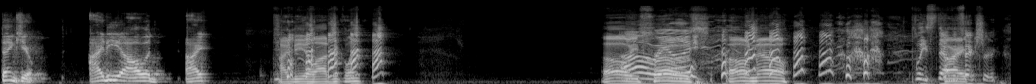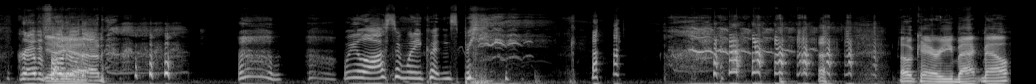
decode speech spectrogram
Thank you. Ideology. I ideologically. oh, Oh, he oh, froze. Oh no. Please snap a picture. Grab a Yeah, photo yeah. We lost him when he couldn't speak. Okay, are you back now?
